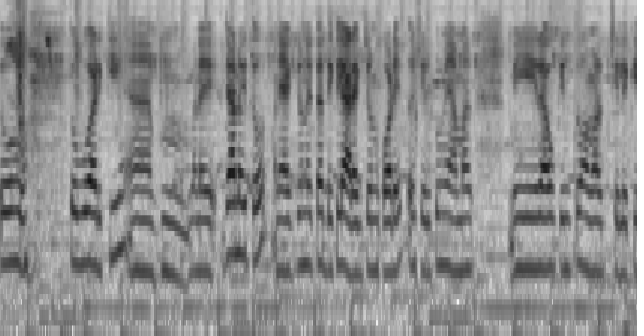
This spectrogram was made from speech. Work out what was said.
তো তবু আর কি মানে জানোই তো মানে একজনেরটা দেখলে আরেকজন করে। তো সেরকমই আমার মেয়েরাও কিন্তু আমার ছেলেকে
